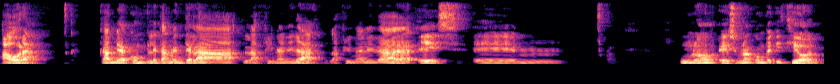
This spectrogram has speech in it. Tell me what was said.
Ahora, cambia completamente la, finalidad. La finalidad es... Em, uno es una competición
